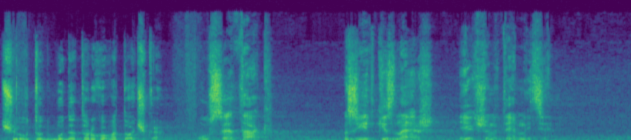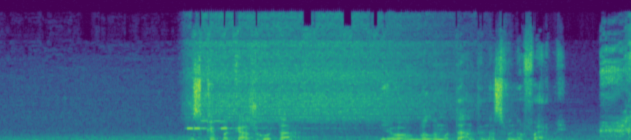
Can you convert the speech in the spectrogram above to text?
Чув, тут буде торгова точка. Усе так. Звідки знаєш, якщо не таємниця? З КПК жгута. Його вбили мутанти на свинофермі. Ах,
